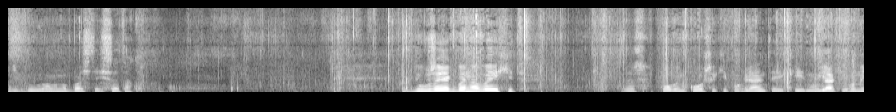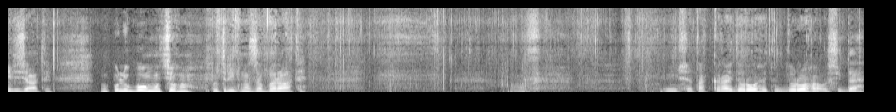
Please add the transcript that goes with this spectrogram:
Йду, а воно бачите, і все так. Йду вже якби на вихід. Це ж повен кошик і погляньте який. Ну як його не взяти? Ну по-любому цього потрібно забирати. Він ще так край дороги, тут дорога ось іде.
